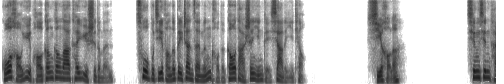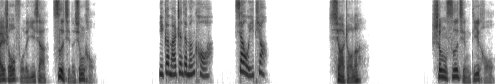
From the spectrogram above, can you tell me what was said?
裹好浴袍，刚刚拉开浴室的门。猝不及防的被站在门口的高大身影给吓了一跳。洗好了。清新抬手抚了一下自己的胸口。你干嘛站在门口啊？吓我一跳。吓着了。盛思景低头，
